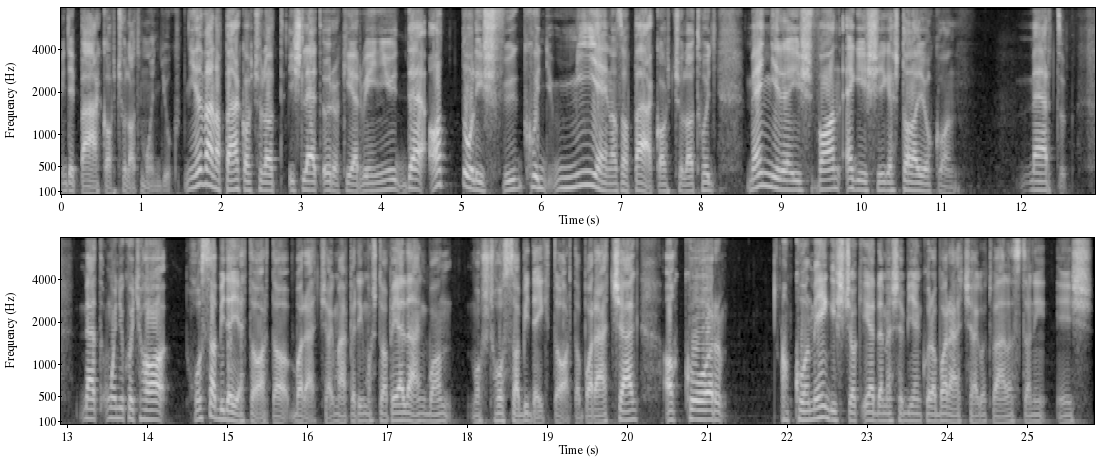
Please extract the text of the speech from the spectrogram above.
mint egy párkapcsolat mondjuk. Nyilván a párkapcsolat is lehet örökérvényű, de attól is függ, hogy milyen az a párkapcsolat, hogy mennyire is van egészséges talajokon. Mert, mert mondjuk, hogyha hosszabb ideje tart a barátság, már pedig most a példánkban most hosszabb ideig tart a barátság, akkor, akkor mégiscsak érdemesebb ilyenkor a barátságot választani, és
